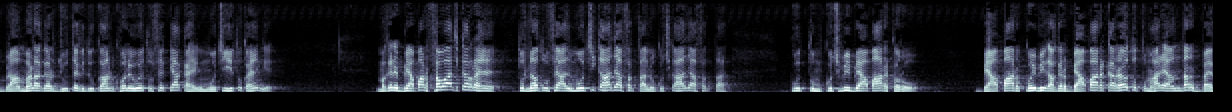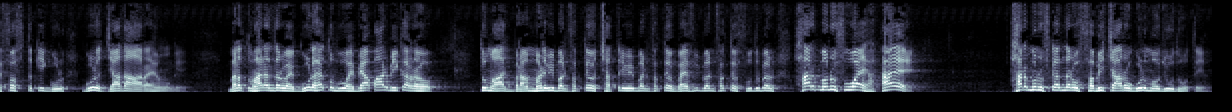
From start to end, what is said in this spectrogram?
ब्राह्मण अगर जूते की दुकान खोले हुए तो उसे क्या कहेंगे? मोची ही तो कहेंगे। मगर व्यापार सब आज कर रहे हैं तो ना तो उसे आज मोची कहा जा सकता है ना कुछ कहा जा सकता। है कुछ तुम कुछ भी व्यापार करो। व्यापार कोई भी अगर व्यापार कर रहे हो तो तुम्हारे अंदर वैफस्त की गुण गुण ज़्यादा आ रहे होंगे। मतलब तुम्हारे अंदर वह गुण है तुम वह व्यापार भी कर रहे हो। तुम आज ब्राह्मण भी बन सकते हो छत्री भी बन सकते हो वैफ भी बन सकते हो शुद्ध भी हर मनुष्य वह है हर मनुष्य के अंदर वो सभी चारों गुण मौजूद होते हैं।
